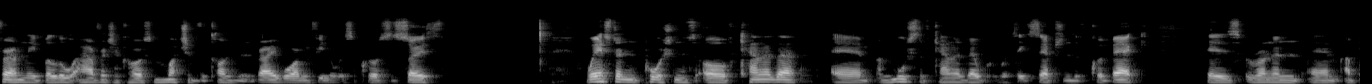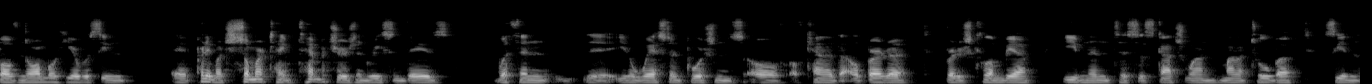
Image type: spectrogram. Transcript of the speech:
firmly below average across much of the continent. Very warm if you notice across the south. Western portions of Canada um, and most of Canada, with the exception of Quebec, is running um, above normal here. We've seen uh, pretty much summertime temperatures in recent days within the you know western portions of, of Canada, Alberta, British Columbia, even into Saskatchewan, Manitoba, seeing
